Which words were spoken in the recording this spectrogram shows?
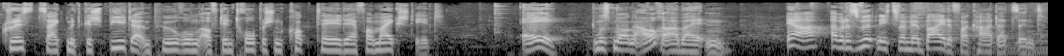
Chris zeigt mit gespielter Empörung auf den tropischen Cocktail, der vor Mike steht. Ey, du musst morgen auch arbeiten. Ja, aber das wird nichts, wenn wir beide verkatert sind.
